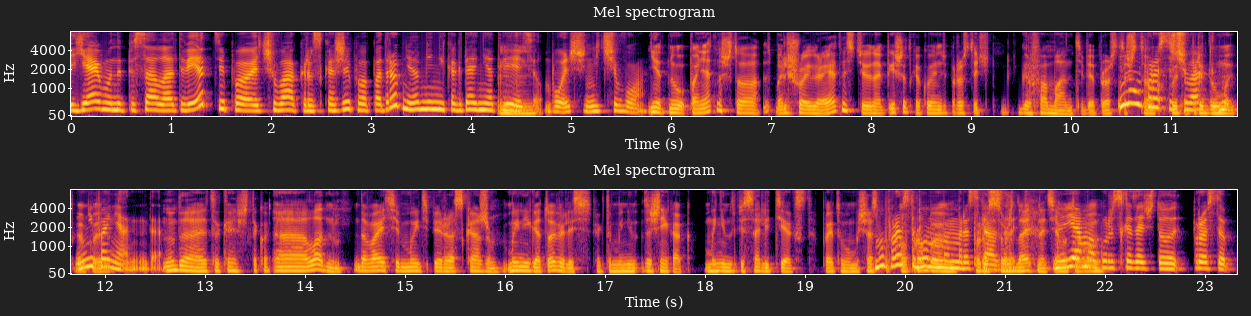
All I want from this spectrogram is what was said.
Я ему написала ответ, типа, чувак, расскажи поподробнее, он мне никогда не ответил. Mm-hmm. Больше ничего. Нет, ну, понятно, что с большой вероятностью напишет какой-нибудь просто графоман тебе просто, ну, что просто чувак, придумает. Ну, непонятно, да. Ну да, это, конечно, такое. А, ладно, давайте мы теперь расскажем. Мы не готовились, как-то мы не... Точнее как, мы не написали текст, поэтому мы сейчас мы просто попробуем будем рассказывать. на тему Ну, я того... могу рассказать, что просто,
